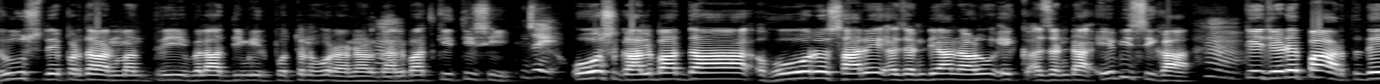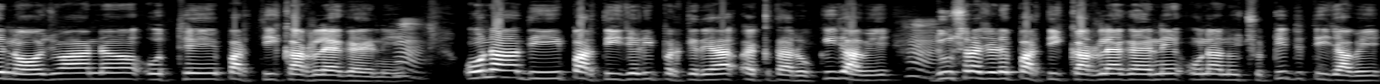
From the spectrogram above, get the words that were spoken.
ਰੂਸ ਦੇ ਪ੍ਰਧਾਨ ਮੰਤਰੀ ਵਲਾਦੀਮੀਰ ਪੁਤਨ ਹੋਰਾਂ ਨਾਲ। ਗੱਲਬਾਤ ਕੀਤੀ ਸੀ। ਉਸ ਗੱਲਬਾਤ ਦਾ ਹੋਰ ਸਾਰੇ ਏਜੰਡਿਆਂ ਨਾਲੋਂ ਇੱਕ ਏਜੰਡਾ ਇਹ ਵੀ ਸੀਗਾ ਕਿ ਜਿਹੜੇ ਭਾਰਤ ਦੇ ਨੌਜਵਾਨ ਉੱਥੇ ਭਰਤੀ ਕਰ ਲਏ ਗਏ ਨੇ ਉਹਨਾਂ ਦੀ ਭਰਤੀ ਜਿਹੜੀ ਪ੍ਰਕਿਰਿਆ ਇੱਕ ਤਾਂ ਰੋਕੀ ਜਾਵੇ ਦੂਸਰਾ ਜਿਹੜੇ ਭਰਤੀ ਕਰ ਲਏ ਗਏ ਨੇ ਉਹਨਾਂ ਨੂੰ ਛੁੱਟੀ ਦਿੱਤੀ ਜਾਵੇ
